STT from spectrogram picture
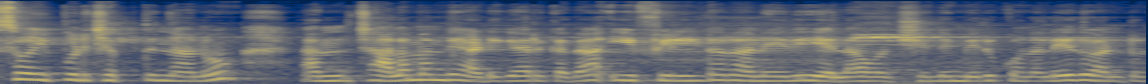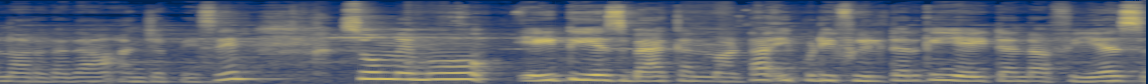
సో ఇప్పుడు చెప్తున్నాను. అన్- చాలామంది అడిగారు కదా ఈ ఫిల్టర్ అనేది ఎలా వచ్చింది? మీరు కొనలేదు అంటున్నారు కదా అని చెప్పేసి. సో మేము ఎయిట్ ఇయర్స్ బ్యాక్ అనమాట ఇప్పుడు ఈ ఫిల్టర్కి eight and half years.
